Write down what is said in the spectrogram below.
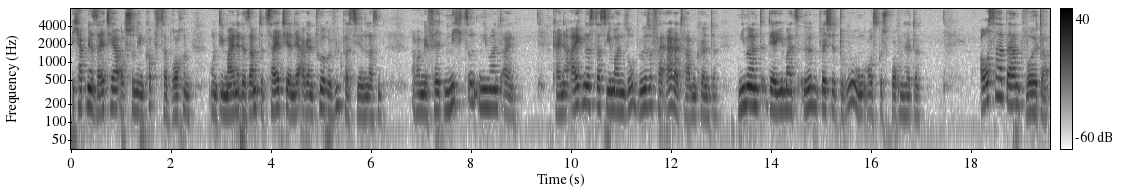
Ich habe mir seither auch schon den Kopf zerbrochen und die meine gesamte Zeit hier in der Agentur Revue passieren lassen. Aber mir fällt nichts und niemand ein. Kein Ereignis, das jemanden so böse verärgert haben könnte. Niemand, der jemals irgendwelche Drohungen ausgesprochen hätte. Außer Bernd Wolter.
